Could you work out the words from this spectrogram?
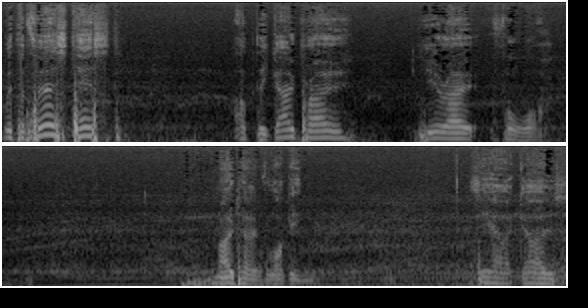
with the first test of the GoPro Hero 4 moto vlogging. See how it goes.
